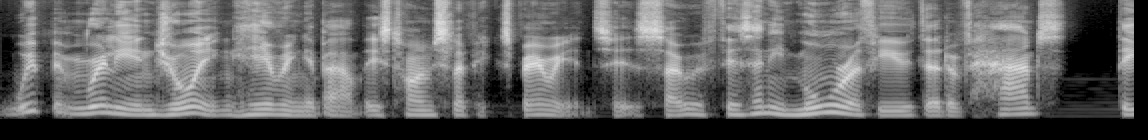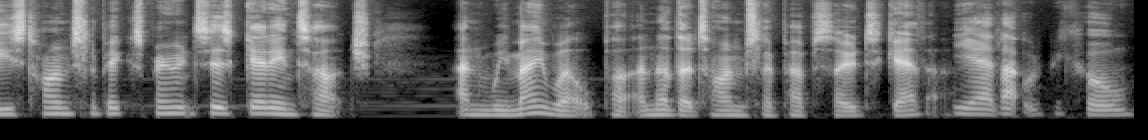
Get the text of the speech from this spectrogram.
we've been really enjoying hearing about these time slip experiences. So if there's any more of you that have had these time slip experiences, get in touch and we may well put another time slip episode together. Yeah, that would be cool.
